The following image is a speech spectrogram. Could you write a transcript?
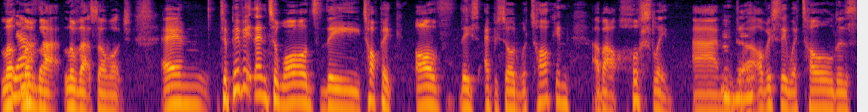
lo- yeah. love that, love that so much. Um, to pivot then towards the topic of this episode, we're talking about hustling, and mm-hmm. uh, obviously we're told as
